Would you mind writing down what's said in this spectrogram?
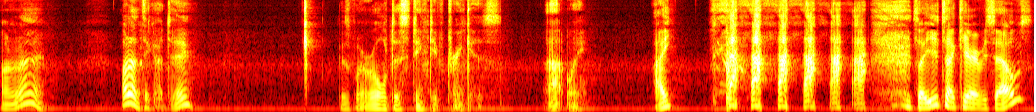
I don't know. I don't think I do. Because we're all distinctive drinkers, aren't we? Eh? so you take care of yourselves,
